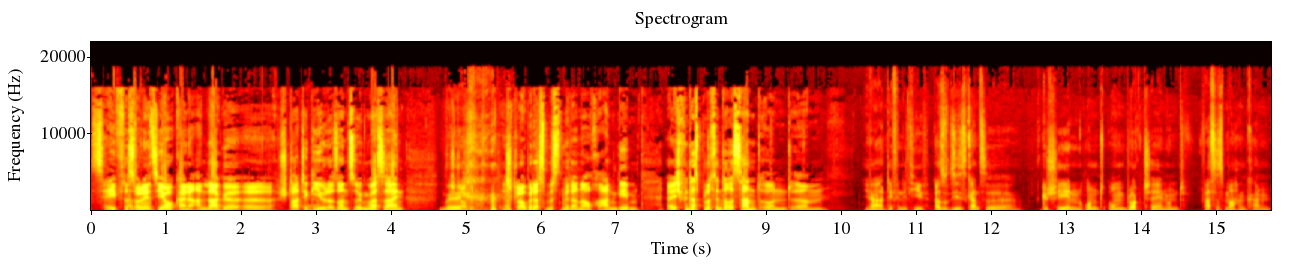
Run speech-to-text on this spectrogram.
Safe, das also, soll jetzt hier auch keine Anlagestrategie äh, ja. oder sonst irgendwas sein. Nee. Ich, glaube, ich glaube, das müssten wir dann auch angeben. Äh, ich finde das bloß interessant und ähm ja, definitiv. Also dieses ganze Geschehen rund um Blockchain und was es machen kann,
